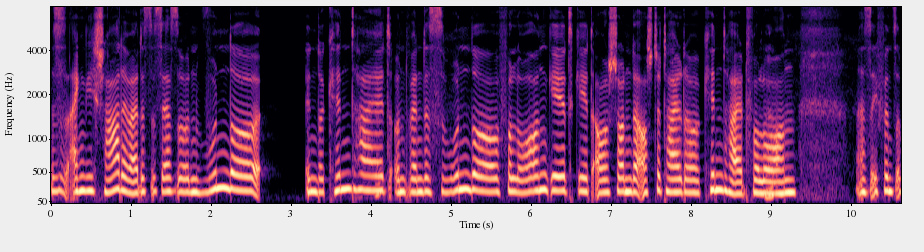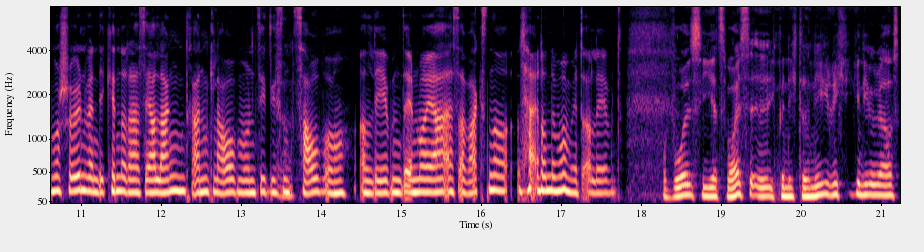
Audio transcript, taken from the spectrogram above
Das ist eigentlich schade, weil das ist ja so ein Wunder in der Kindheit und wenn das Wunder verloren geht, geht auch schon der erste Teil der Kindheit verloren. Also ich finde es immer schön, wenn die Kinder da sehr lang dran glauben und sie diesen Zauber erleben, den man ja als Erwachsener leider nicht mehr miterlebt. Obwohl sie jetzt weiß, äh, ich bin nicht der richtige Nikolaus,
